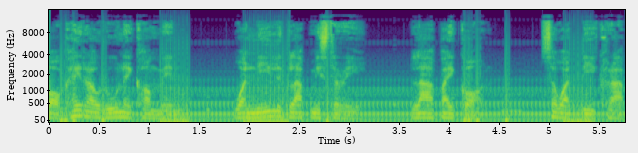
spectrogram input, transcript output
บอกให้เรารู้ในคอมเมนต์ วันนี้ลึกลับมิสตรี ลาไปก่อน สวัสดีครับ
